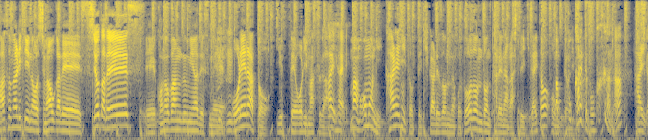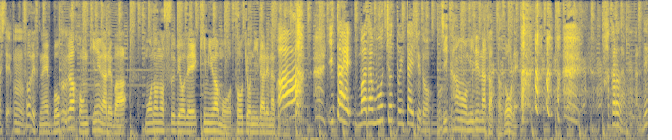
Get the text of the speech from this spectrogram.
パーソナリティの島岡です。塩田です。えーこの番組はですね、うんうん俺らと言っておりますが、はいはいまあ、主に彼にとって聞かれ損なことをどんどん垂れ流していきたいと思あ、っております。彼って僕かな？はいもしかして。うん。そうですね。僕が本気になれば、ものの数秒で君はもう東京にいられなくあー痛いまだもうちょっと痛いけど、時間を見れなかったぞ、俺。測らなあかんからね。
